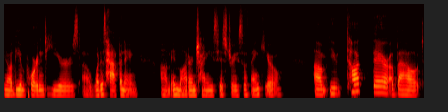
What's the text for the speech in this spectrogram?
you know, the important years, uh, what is happening um, in modern Chinese history. So thank you. Um, you talked there about,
